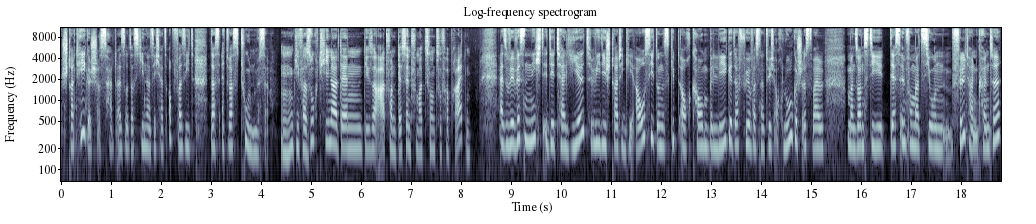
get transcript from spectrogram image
Strategisches hat, also dass China sich als Opfer sieht, das etwas tun müsse. Mhm. Wie versucht China denn diese Art von Desinformation zu verbreiten? Also wir wissen nicht detailliert, wie die Strategie aussieht und es gibt auch kaum Belege dafür, was natürlich auch logisch ist, weil man sonst die Desinformation filtern könnte.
